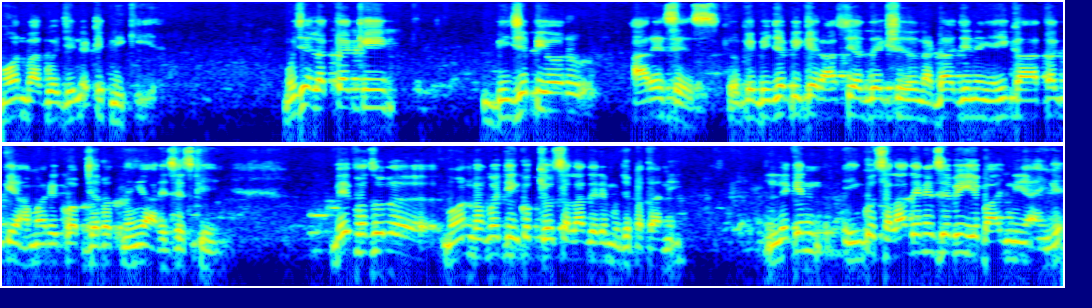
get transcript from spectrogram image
मोहन भागवत जी ने टिप्पणी की है। मुझे लगता है कि बीजेपी और आरएसएस, क्योंकि बीजेपी के राष्ट्रीय अध्यक्ष नड्डा जी ने यही कहा था कि हमारे को अब ज़रूरत नहीं है आरएसएस की। बेफजूल मोहन भागवत जी को क्यों सलाह दे रहे मुझे पता नहीं। लेकिन इनको सलाह देने से भी ये बाज नहीं आएँगे।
